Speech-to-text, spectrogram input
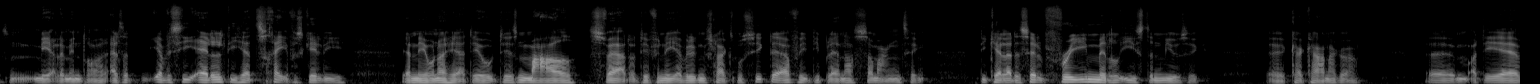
sådan mere eller mindre. Altså, jeg vil sige, alle de her tre forskellige, jeg nævner her, det er jo det er sådan meget svært at definere, hvilken slags musik det er, fordi de blander så mange ting. De kalder det selv Free Middle Eastern Music, øh, Kakana gør. Øhm, og det er,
